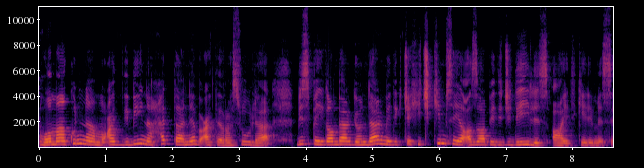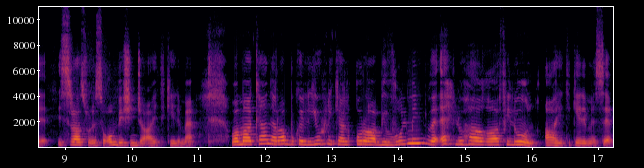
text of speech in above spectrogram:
وَمَا كُنَّا مُعَذِّب۪ينَ hatta نَبْعَثَ رَسُولًا Biz peygamber göndermedikçe hiç kimseye azap edici değiliz ayet kelimesi. İsra suresi 15. ayet kelime. وَمَا كَانَ رَبُّكَ لِيُهْلِكَ الْقُرَى بِظُلْمٍ وَاَهْلُهَا غَافِلُونَ ayeti kelimesi.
